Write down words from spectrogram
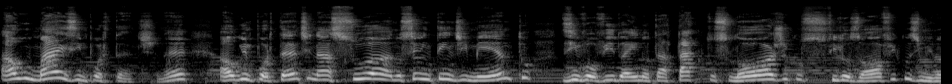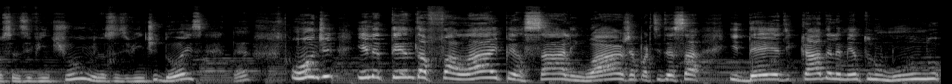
algo mais importante, né? Algo importante na sua, no seu entendimento desenvolvido aí no Tratatus Lógicos Filosóficos de 1921, 1922, né? onde ele tenta falar e pensar a linguagem a partir dessa ideia de cada elemento no mundo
